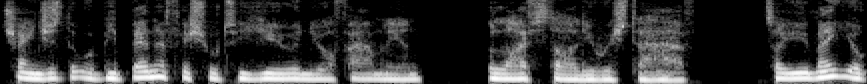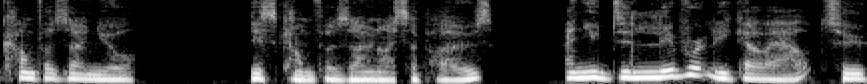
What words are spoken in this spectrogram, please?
changes that would be beneficial to you and your family and the lifestyle you wish to have. So you make your comfort zone your discomfort zone, I suppose, and you deliberately go out to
